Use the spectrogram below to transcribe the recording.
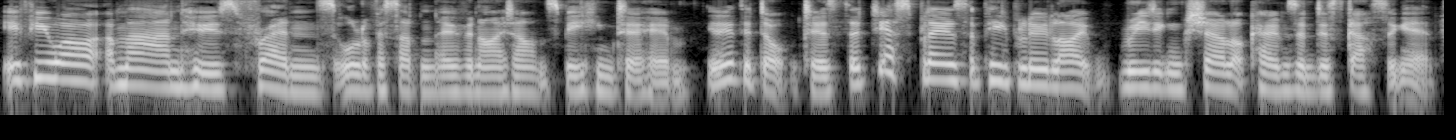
if you are a man whose friends all of a sudden overnight aren't speaking to him, you know, the doctors, the chess players, the people who like reading Sherlock Holmes and discussing it,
